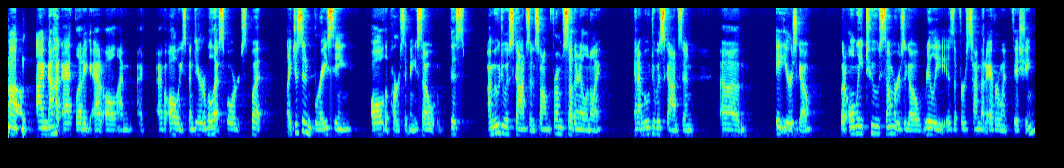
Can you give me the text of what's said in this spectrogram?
Um, i'm not athletic at all. I'm I, i've always been terrible at sports but like just embracing all the parts of me. So this i moved to wisconsin so i'm from southern illinois and i moved to wisconsin um, eight years ago but only two summers ago really is the first time that I ever went fishing.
